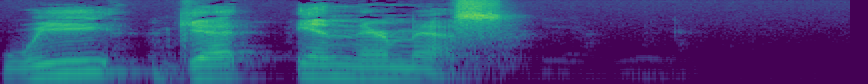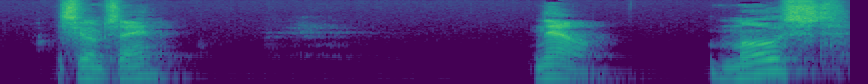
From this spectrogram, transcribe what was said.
We get in their mess. You see what I'm saying? Now, most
